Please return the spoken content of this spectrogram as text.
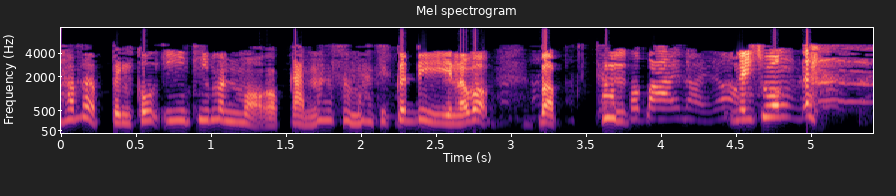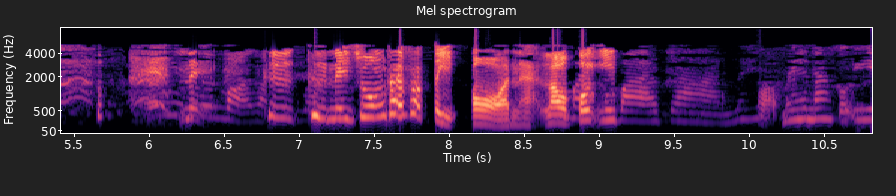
ถ้าแบบเป็นเก้าอี้ที่มันเหมาะกับการนั่งสมาธิก็ดีนะแบบ แบบคือสบายหน่อยเนาะในช่วงในคือคือในช่วงถ้าสติอ่อนอะ เราเก็อีครูบาอาจารย์ไม่บอกไม่ให้นั่งเก้าอี้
